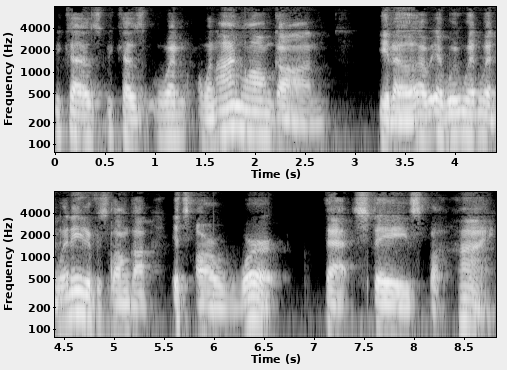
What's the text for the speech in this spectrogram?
because because when when I'm long gone, you know, when when when, any of us long gone, it's our work that stays behind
